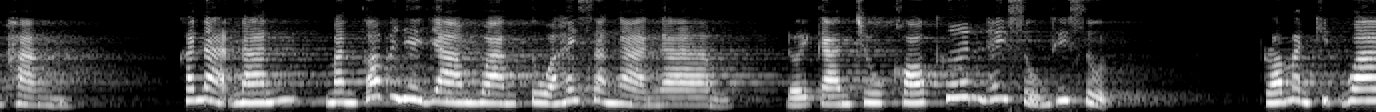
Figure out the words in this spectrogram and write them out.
ำพัง ขณะนั้นมันก็พยายามวางตัวให้สง่างาม โดยการชูคอขึ้นให้สูงที่สุด เพราะมันคิดว่า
